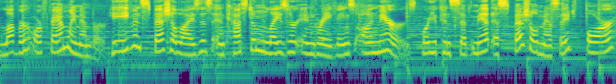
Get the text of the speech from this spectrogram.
lover, or family member. He even specializes in custom laser engravings on mirrors, where you can submit a special message or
